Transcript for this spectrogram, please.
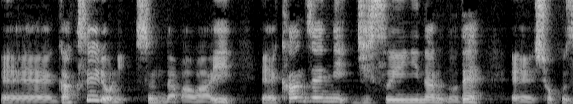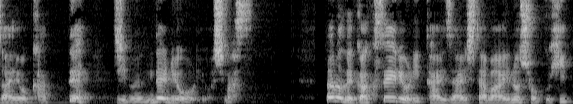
えー、学生寮に住んだ場合、えー、完全に自炊になるので、えー、食材を買って自分で料理をします。なので学生寮に滞在した場合の食費っ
